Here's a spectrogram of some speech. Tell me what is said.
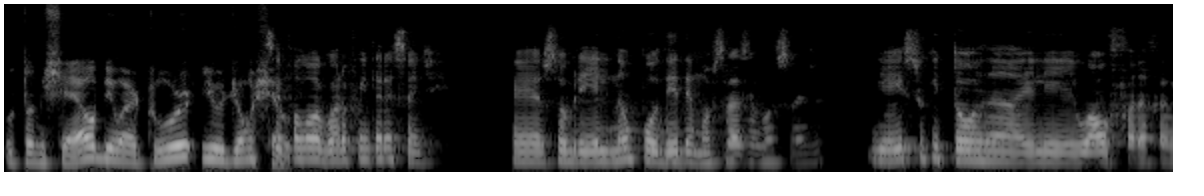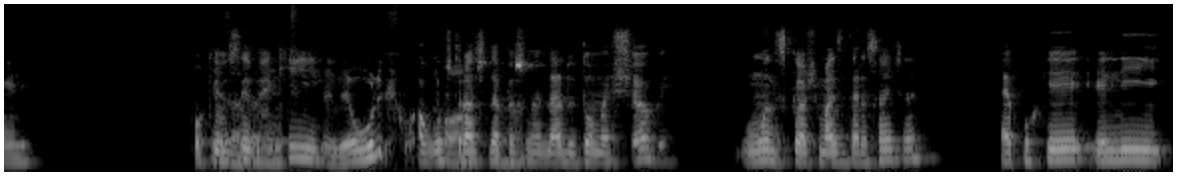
o Tommy Shelby, o Arthur e o John Shelby. Você falou agora foi interessante. É, sobre ele não poder demonstrar as emoções. Né? E é isso que torna ele o alfa da família. Porque Exatamente. você vê que ele é o único alguns traços da personalidade do Thomas Shelby, uma das que eu acho mais interessante, né? É porque ele,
